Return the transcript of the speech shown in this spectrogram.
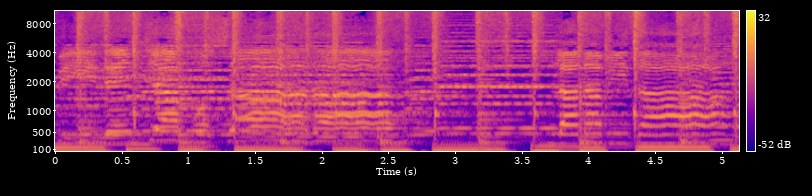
piden ya posada. La Navidad.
